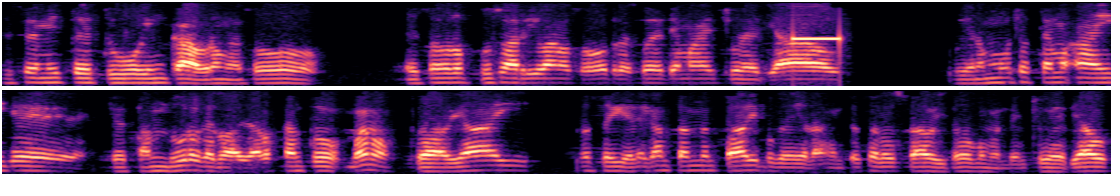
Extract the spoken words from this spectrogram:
Ese mister estuvo bien cabrón, eso eso los puso arriba a nosotros, eso de temas del chuleteado. Tuvieron muchos temas ahí que, que están duros, que todavía los canto, bueno, todavía hay, los seguiré cantando en party porque la gente se lo sabe y todo, como el del chuleteado.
